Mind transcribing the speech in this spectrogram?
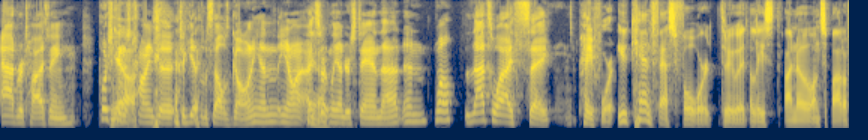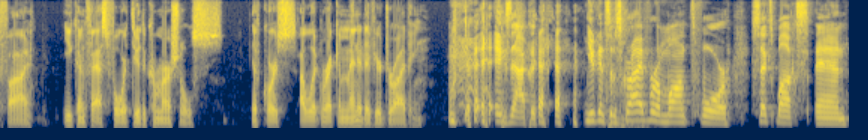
advertising. Pushkin Yeah. is trying to to get themselves going and you know I, I certainly understand that and well that's why I say pay for it. You can fast forward through it. At least I know on Spotify, you can fast forward through the commercials. Of course, I wouldn't recommend it if you're driving. exactly. you can subscribe for a month for six bucks and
